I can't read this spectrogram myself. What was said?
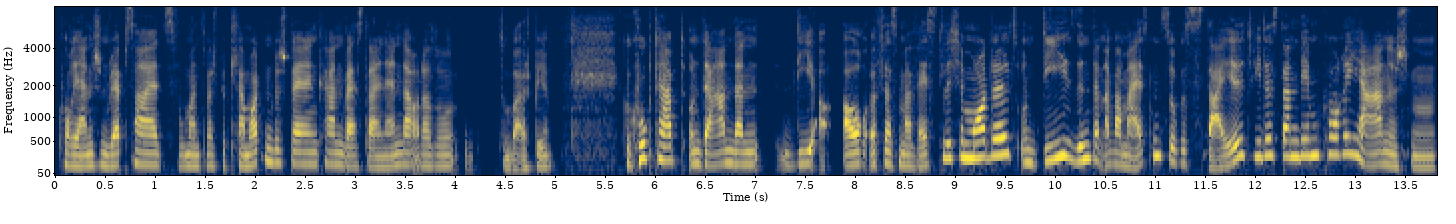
koreanischen Websites, wo man zum Beispiel Klamotten bestellen kann, bei Stylelander oder so zum Beispiel, geguckt habt und da haben dann die auch öfters mal westliche Models und die sind dann aber meistens so gestylt, wie das dann dem koreanischen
